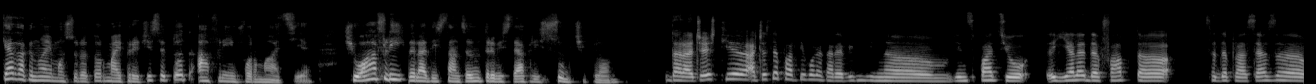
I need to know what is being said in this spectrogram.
chiar dacă nu ai măsurători mai precise, tot afli informație. Și o afli de la distanță, nu trebuie să te afli sub ciclon. Dar acești, aceste particule care vin din, uh, din spațiu, ele de fapt uh, se deplasează,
